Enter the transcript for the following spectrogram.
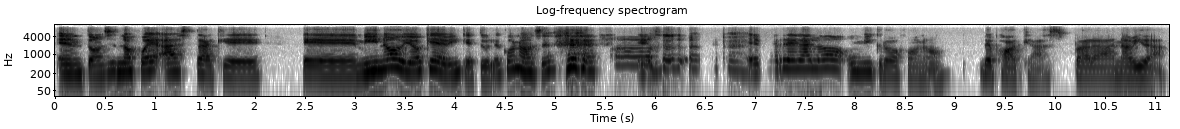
Entonces no fue hasta que eh, mi novio Kevin, que tú le conoces, él, me regaló un micrófono de podcast para Navidad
